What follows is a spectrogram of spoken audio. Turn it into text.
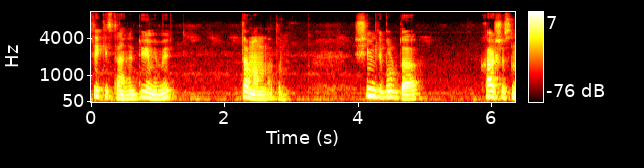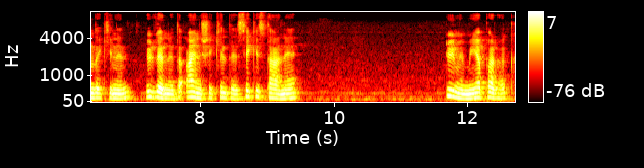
sekiz tane düğümümü tamamladım şimdi burada karşısındakinin üzerine de aynı şekilde 8 tane düğümümü yaparak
